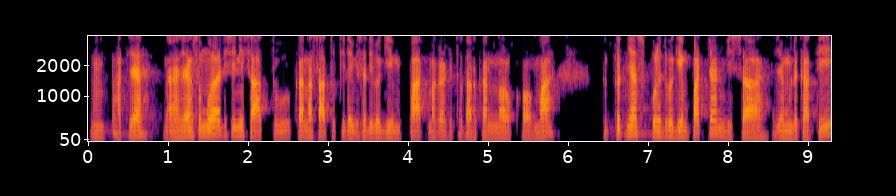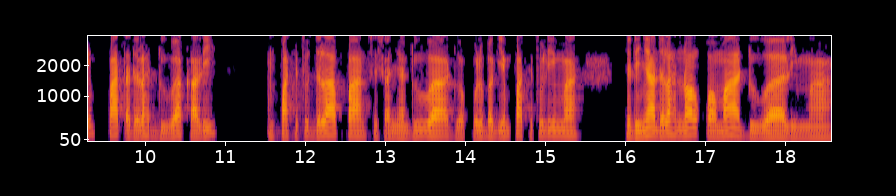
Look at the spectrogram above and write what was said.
4 ya. Nah, yang semula di sini 1, karena 1 tidak bisa dibagi 4, maka kita taruhkan 0, berikutnya 10 dibagi 4 kan bisa. Yang mendekati 4 adalah 2 kali 4 itu 8, sisanya 2, 20 bagi 4 itu 5. Jadinya adalah 0,25.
